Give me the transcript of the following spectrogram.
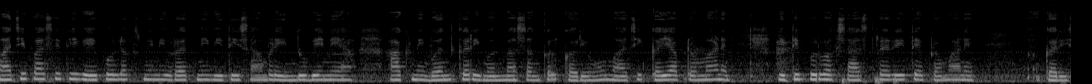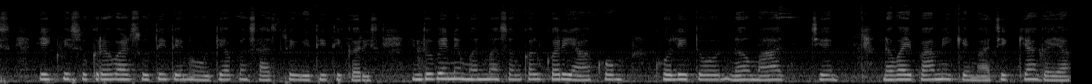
માજી પાસેથી વૈભવ લક્ષ્મીની વ્રતની વિધિ સાંભળી ઇન્દુબેને આંખને બંધ કરી મનમાં સંકલ્પ કર્યો. હું માજી કયા પ્રમાણે વિધિપૂર્વક શાસ્ત્ર રીતે પ્રમાણે કરીશ. એકવીસ શુક્રવાર સુધી તેનું ઉદ્યાપન શાસ્ત્રીય વિધિથી કરીશ. ઇન્દુબેને મનમાં સંકલ્પ કરી આંખો ખોલી તો ન મા જે નવાઈ પામી કે માજી ક્યાં ગયા?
